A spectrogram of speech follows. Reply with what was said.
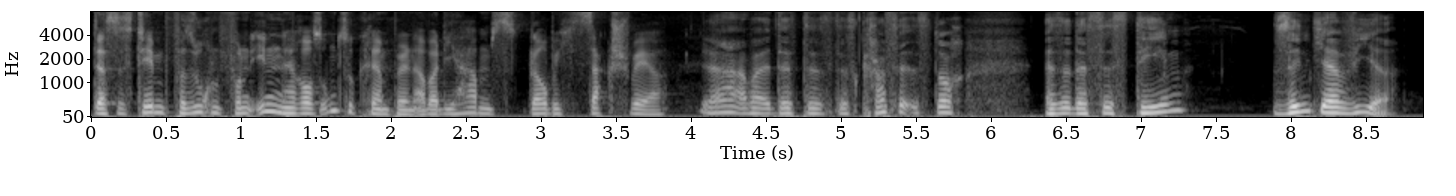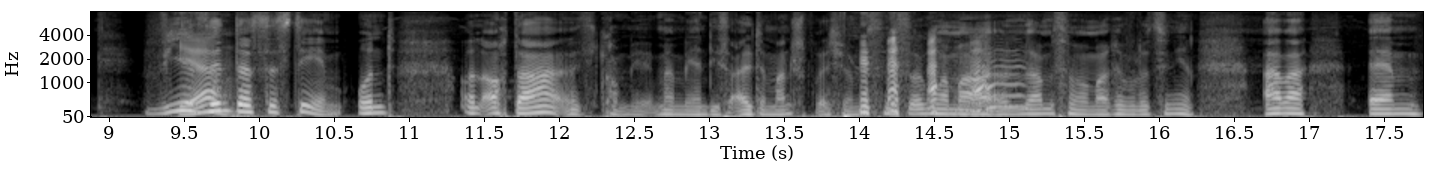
das System versuchen von innen heraus umzukrempeln, aber die haben es, glaube ich, sackschwer. Ja, aber das, das, das Krasse ist doch, also das System sind ja wir. Wir Ja. sind das System. Und, und auch da, ich komme mir immer mehr in dieses alte Mannsprech, wir müssen das irgendwann mal, da müssen wir mal revolutionieren. Aber ähm,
